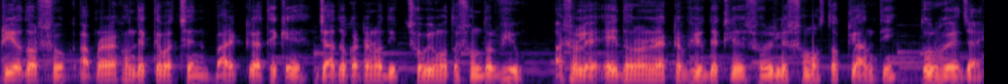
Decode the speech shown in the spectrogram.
প্রিয় দর্শক, আপনারা এখন দেখতে পাচ্ছেন বারেক টিলা থেকে জাদুকাটা নদীর ছবির মতো সুন্দর ভিউ। আসলে এই ধরনের একটা ভিউ দেখলে শরীরের সমস্ত ক্লান্তি দূর হয়ে যায়।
